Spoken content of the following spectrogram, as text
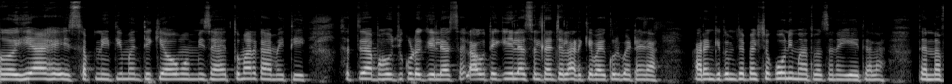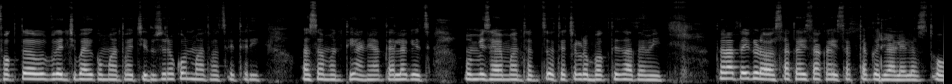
ही आहे सपनी ती म्हणते की अहो मम्मी साहेब तुम्हाला काय माहिती? सत्या भाऊजी कुठं गेले असेल? अहो ते गेले असेल त्यांच्या लाडके बायकोला भेटायला. कारण की तुमच्यापेक्षा कोणी महत्त्वाचं नाही आहे त्याला. त्यांना फक्त त्यांची बायको महत्त्वाची दुसरं कोण महत्त्वाचं आहे तरी? असं म्हणते. आणि आता लगेच मम्मी साहेब म्हणतात त्याच्याकडे बघते जाता मी. तर आता इकडं सकाळी सकाळी सत्या घरी आलेला असतो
